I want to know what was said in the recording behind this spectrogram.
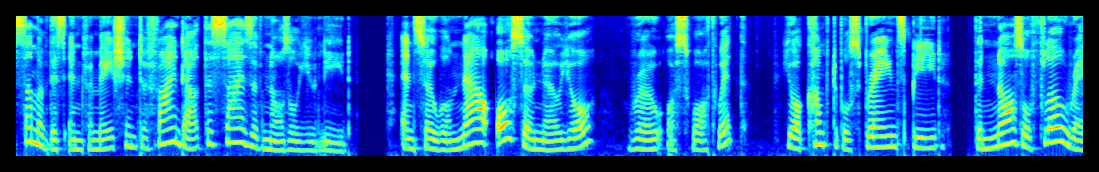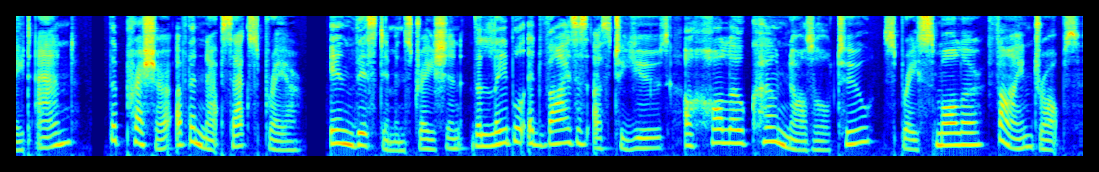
some of this information to find out the size of nozzle you need, and so will now also know your row or swath width, your comfortable spraying speed, the nozzle flow rate, and the pressure of the knapsack sprayer. In this demonstration, the label advises us to use a hollow cone nozzle to spray smaller, fine drops.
